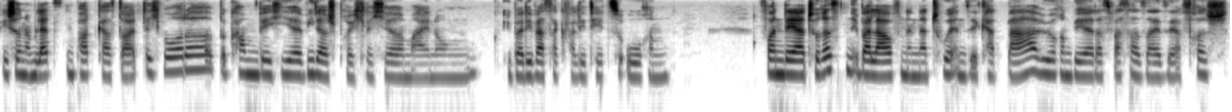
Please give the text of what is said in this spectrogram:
wie schon im letzten Podcast deutlich wurde, bekommen wir hier widersprüchliche Meinungen über die Wasserqualität zu Ohren. Von der touristenüberlaufenden Naturinsel Bar hören wir, das Wasser sei sehr frisch.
